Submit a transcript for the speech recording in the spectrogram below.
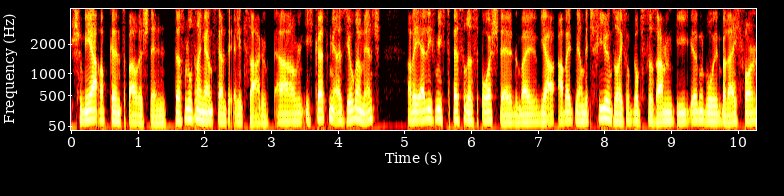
schwer abgrenzbare Stellen. Das muss man ganz, ganz ehrlich sagen. Ähm, ich könnte mir als junger Mensch aber ehrlich nichts Besseres vorstellen, weil wir arbeiten ja mit vielen solchen Clubs zusammen, die irgendwo im Bereich von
